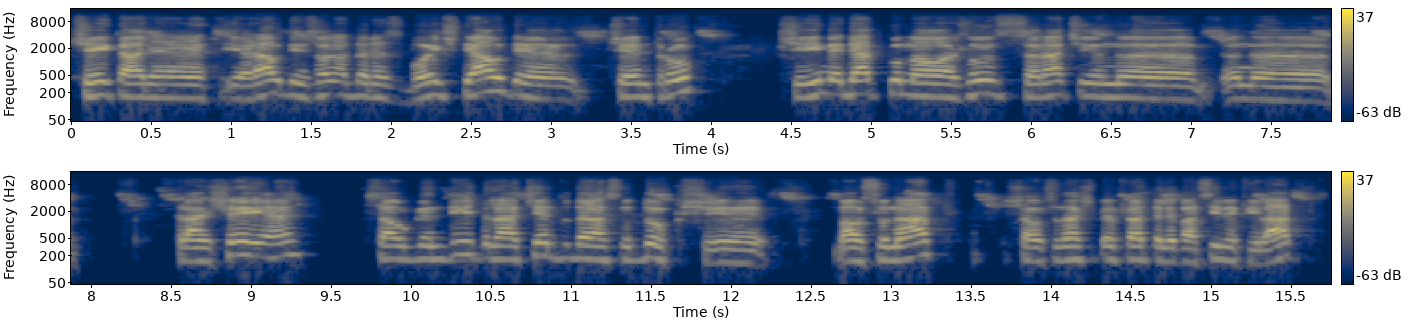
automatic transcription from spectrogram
Cei care erau din zona de război știau de centru și imediat cum au ajuns săraci în, în tranșee, s-au gândit la centru de la Suduc și m-au sunat și au sunat și pe fratele Vasile Filat, uh,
